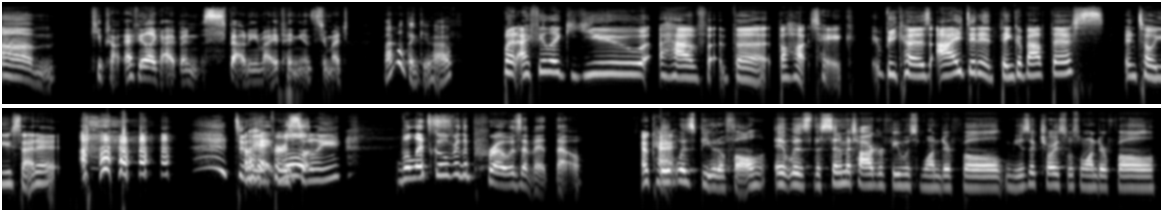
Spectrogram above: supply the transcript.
um keep talking. I feel like I've been spouting my opinions too much. I don't think you have. but I feel like you have the the hot take because I didn't think about this until you said it. to me Okay, well- personally. Well, let's go over the pros of it though. okay. It was beautiful. It was the cinematography was wonderful. Music choice was wonderful.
